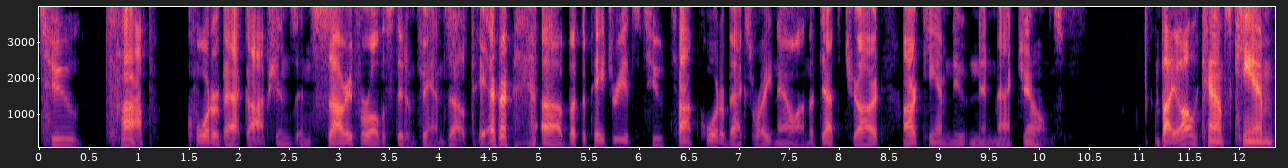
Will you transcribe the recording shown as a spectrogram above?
two top quarterback options, and sorry for all the Stidham fans out there, uh, but the Patriots' two top quarterbacks right now on the depth chart are Cam Newton and Mac Jones by all accounts, Cam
